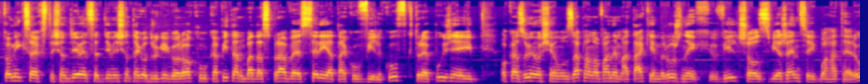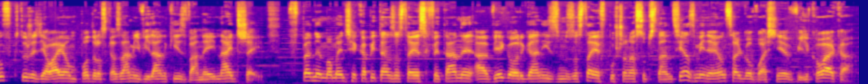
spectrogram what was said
W komiksach z 1992 roku kapitan bada sprawę serii ataków wilków, które później okazują się zaplanowanym atakiem różnych wilczo-zwierzęcych bohaterów, którzy działają pod rozkazami wilanki zwanej Nightshade. W pewnym momencie kapitan zostaje schwytany, a w jego organizm zostaje wpuszczona substancja zmieniająca go właśnie w wilkołaka.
